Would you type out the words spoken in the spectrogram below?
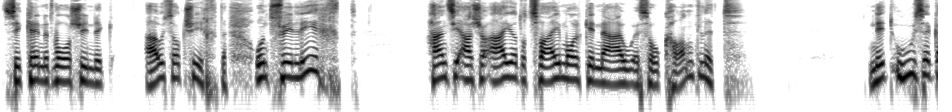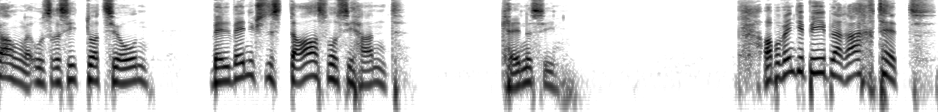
Sie kennen wahrscheinlich auch so Geschichten. Und vielleicht haben sie auch schon ein oder zweimal genau so gehandelt nicht rausgegangen aus einer Situation, weil wenigstens das, was sie haben, kennen sie. Aber wenn die Bibel recht hat,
